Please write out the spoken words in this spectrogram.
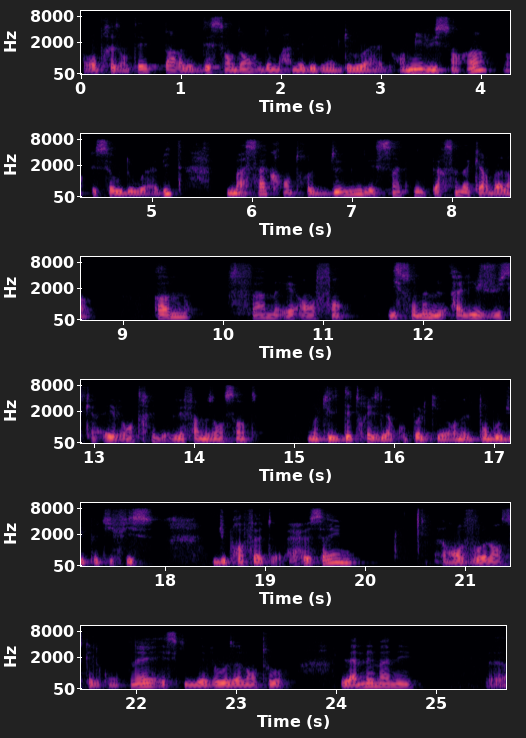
représenté par les descendants de Mohammed ibn Abdul Wahhab. En 1801, donc les Saoudo-Wahhabites massacrent entre 2000 et 5000 personnes à Karbala hommes, femmes et enfants. Ils sont même allés jusqu'à éventrer les femmes enceintes. Donc ils détruisent la coupole qui ornait le tombeau du petit-fils du prophète Hussein en volant ce qu'elle contenait et ce qu'il y avait aux alentours. La même année, euh,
